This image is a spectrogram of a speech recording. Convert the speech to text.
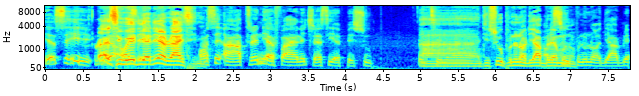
yɛse. Rice wei deɛ ɛdeɛ rice ni. Ɔse ah atere ne ɛfa ɛne kyerɛ se yɛpɛ soup. Nti no. Ah nti soup no na ɔde abrɛ mu no. Soup no na ɔde abrɛ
